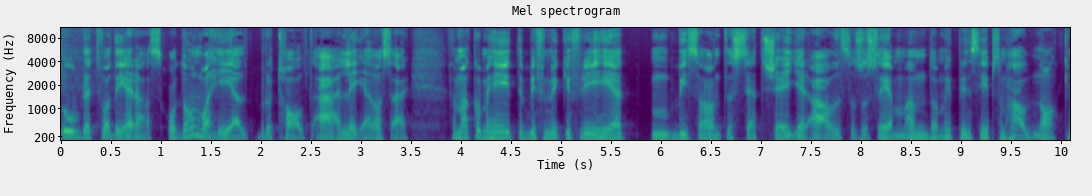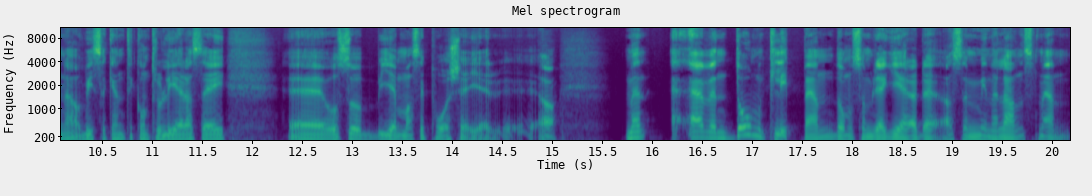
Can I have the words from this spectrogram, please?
ordet var deras och de var helt brutalt ärliga. Det var så här, man kommer hit, det blir för mycket frihet, Mm, Vissa har inte sett tjejer alls och så ser man dem i princip som halvnakna och vissa kan inte kontrollera sig. Eh, och så ger man sig på tjejer. Ja. Men även de klippen, de som reagerade, alltså mina landsmän,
